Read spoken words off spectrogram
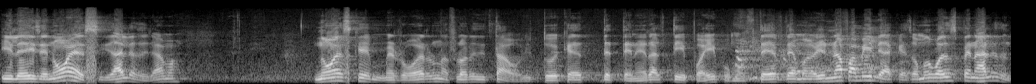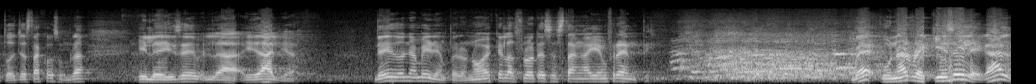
y le dice no es Idalia se llama no es que me robaron unas flores de Tao y tuve que detener al tipo ahí, como usted en una familia que somos jueces penales, entonces ya está acostumbrada. Y le dice la Idalia, de ahí doña Miriam, pero no ve que las flores están ahí enfrente. Ve, una requisa ilegal.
